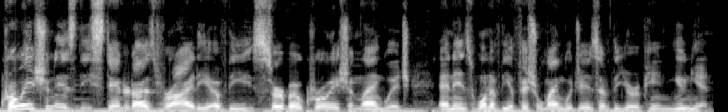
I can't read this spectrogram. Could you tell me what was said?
Croatian is the standardized variety of the Serbo Croatian language and is one of the official languages of the European Union.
